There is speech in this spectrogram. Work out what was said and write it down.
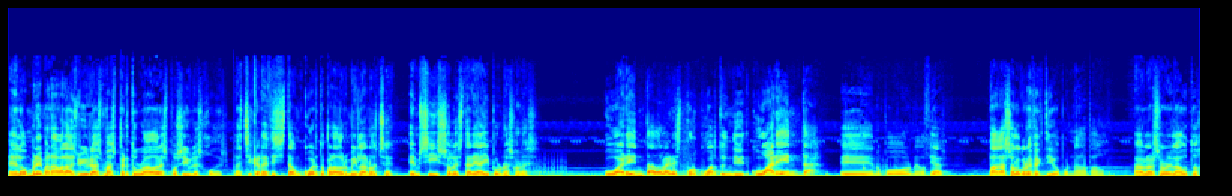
El hombre emanaba las vibras más perturbadoras posibles, joder. ¿La chica necesita un cuarto para dormir la noche? Sí, solo estaré ahí por unas horas. 40 dólares por cuarto individual. ¡40! Eh, no puedo negociar. Paga solo con efectivo. Pues nada, pago. A hablar sobre el auto.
